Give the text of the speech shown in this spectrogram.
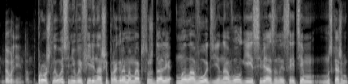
Добрый день, Антон. Прошлой осенью в эфире нашей программы мы обсуждали маловодье на Волге и связанный с этим, ну, скажем,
